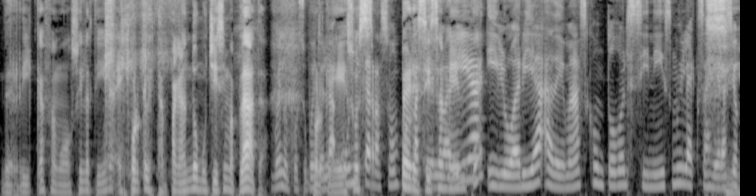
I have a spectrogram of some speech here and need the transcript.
de Rica, Famosa y Latina, es porque le están pagando muchísima plata. Bueno, por supuesto, es la Porque eso única es razón por la que lo precisamente- haría y lo haría además con todo el cinismo y la exageración.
